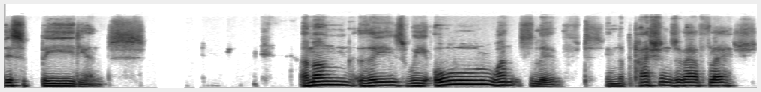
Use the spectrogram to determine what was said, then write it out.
disobedience. Among these, we all once lived in the passions of our flesh,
